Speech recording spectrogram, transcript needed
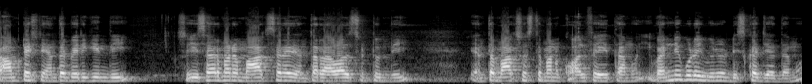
కాంపిటీషన్ ఎంత పెరిగింది? సో ఈసారి మనం మార్క్స్ అనేది ఎంత రావాల్సి ఉంటుంది ఎంత మార్క్స్ వస్తే మనం క్వాలిఫై అవుతాము? ఇవన్నీ కూడా ఈ వీడియో డిస్కస్ చేద్దాము.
